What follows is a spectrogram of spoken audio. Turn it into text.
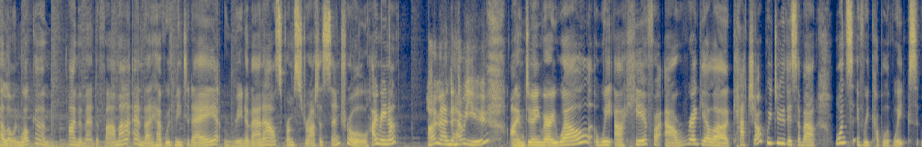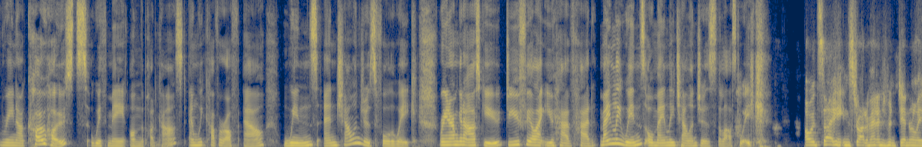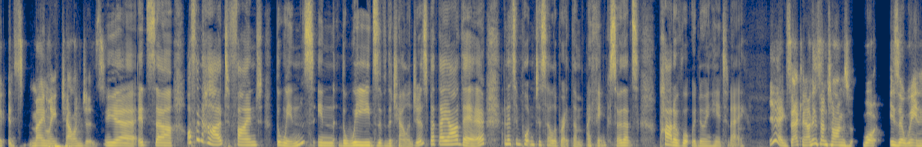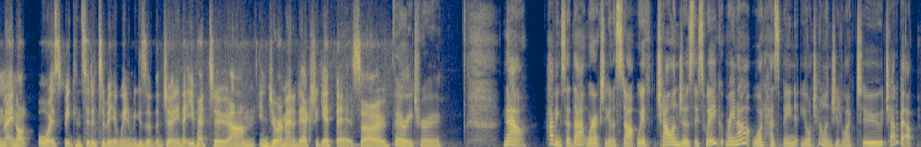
Hello and welcome. I'm Amanda Farmer and I have with me today Rena Van Aus from Strata Central. Hi, Rena. Hi, Amanda. How are you? I'm doing very well. We are here for our regular catch up. We do this about once every couple of weeks. Rena co hosts with me on the podcast and we cover off our wins and challenges for the week. Rena, I'm going to ask you do you feel like you have had mainly wins or mainly challenges the last week? I would say in strata management, generally, it's mainly challenges. Yeah, it's uh, often hard to find the wins in the weeds of the challenges, but they are there and it's important to celebrate them, I think. So that's part of what we're doing here today. Yeah, exactly. I think sometimes what is a win may not always be considered to be a win because of the journey that you've had to um, endure, Amanda, to actually get there. So, very true. Now, Having said that, we're actually going to start with challenges this week. Rena, what has been your challenge you'd like to chat about?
